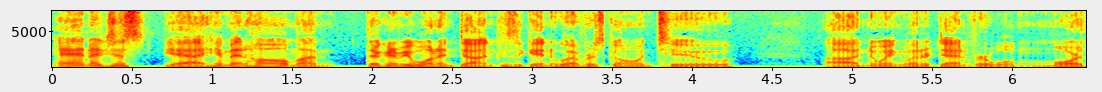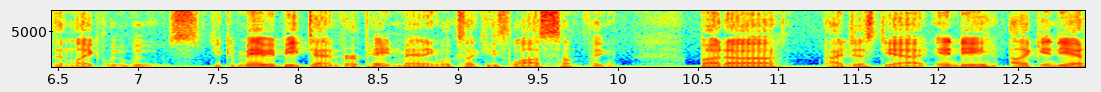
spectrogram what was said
And I just, yeah, him at home, I'm, they're going to be one and done because, again, whoever's going to uh, New England or Denver will more than likely lose. You could maybe beat Denver. Peyton Manning looks like he's lost something. But uh, I just, yeah, Indy, I like Indy at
